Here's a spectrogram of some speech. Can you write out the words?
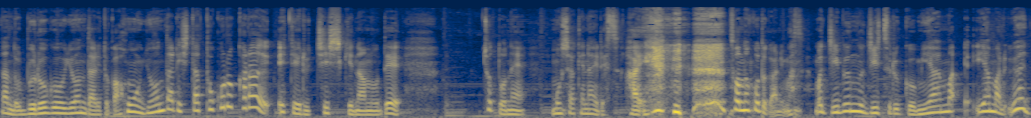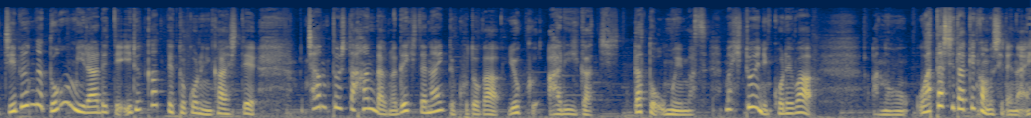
なんだろ、ブログを読んだりとか、本を読んだりしたところから得ている知識なので、ちょっとね、申し訳ないです。はい。そんなことがあります。まあ、自分の実力を見誤る。いわゆる自分がどう見られているかってところに関して、ちゃんとした判断ができてないってことがよくありがちだと思います。まあ、ひとえにこれは、あの、私だけかもしれない。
